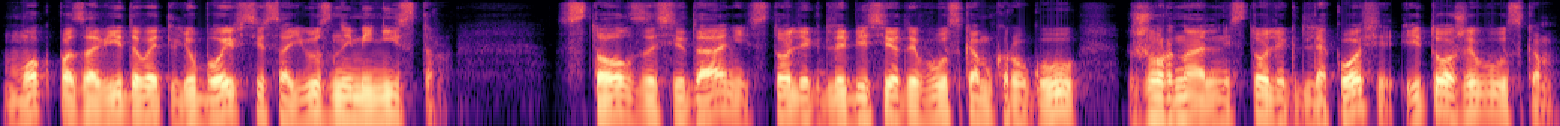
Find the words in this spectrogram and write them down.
мог позавидовать любой всесоюзный министр. Стол заседаний, столик для беседы в узком кругу, журнальный столик для кофе и тоже в узком.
